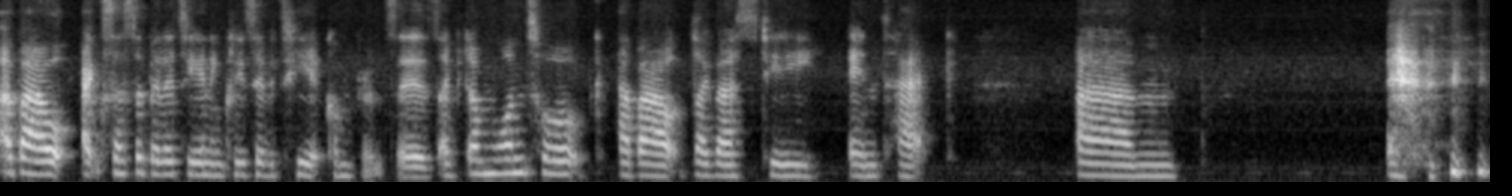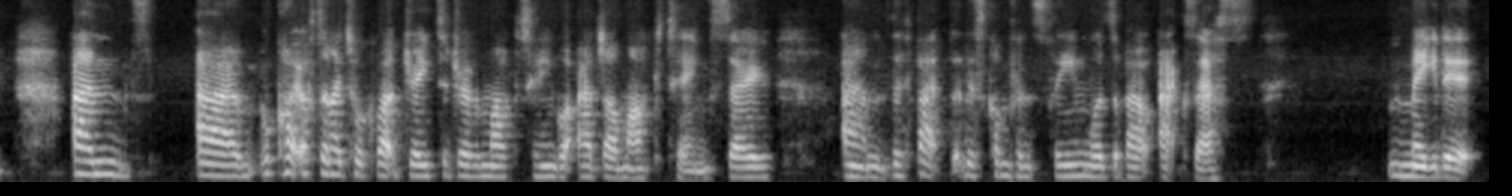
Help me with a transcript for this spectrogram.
about accessibility and inclusivity at conferences. I've done one talk about diversity in tech. Um, and um, quite often I talk about data driven marketing or agile marketing. So um, the fact that this conference theme was about access made it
